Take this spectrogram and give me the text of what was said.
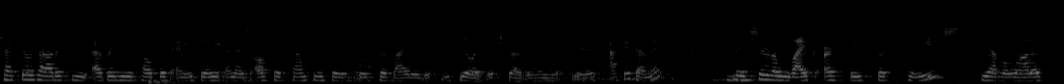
check those out if you ever need help with anything. And there's also counseling services provided if you feel like you're struggling with your academics. Make sure to like our Facebook page. We have a lot of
